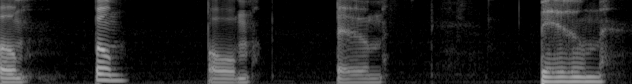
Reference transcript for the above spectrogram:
Boom. Boom. Boom.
